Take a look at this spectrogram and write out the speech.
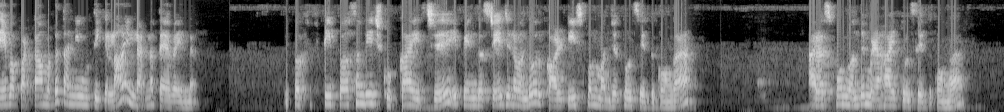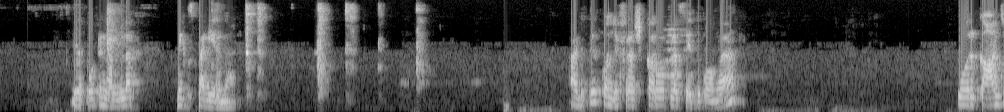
தேவைப்பட்டா மட்டும் தண்ணி ஊத்திக்கலாம். இல்லாட்டினா தேவையில்லை. இப்போ ஃபிஃப்டி பர்சன்டேஜ் குக் ஆயிடுச்சு. இப்போ இந்த ஸ்டேஜில் வந்து ஒரு கால் டீஸ்பூன் மஞ்சத்தூள் சேர்த்துக்கோங்க. அரை ஸ்பூன் வந்து மிளகாய் தூள் சேர்த்துக்கோங்க. இதை போட்டு நல்லா மிக்ஸ் பண்ணிடுங்க அடுத்து கொஞ்சம் ஃப்ரெஷ் கருவேப்பிலை சேர்த்துக்கோங்க. ஒரு காஞ்ச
